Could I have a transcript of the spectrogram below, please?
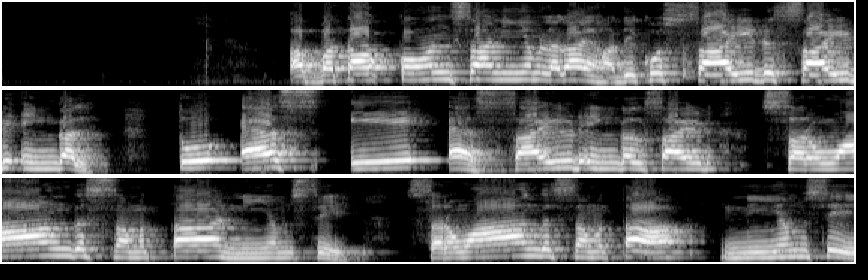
अब बताओ कौन सा नियम लगा यहाँ देखो साइड साइड एंगल तो S A S side angle side सर्वांग समता नियम से, सर्वांग समता नियम से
